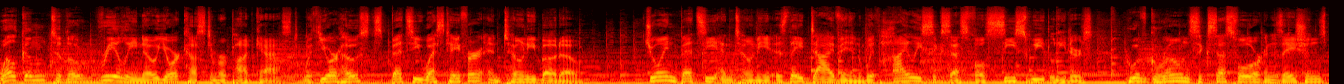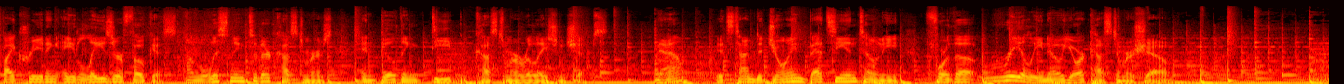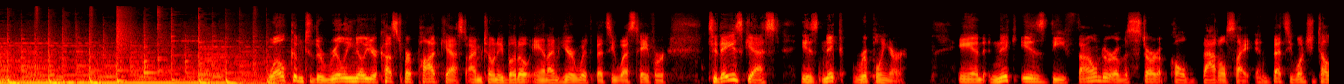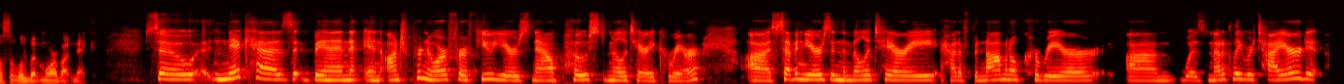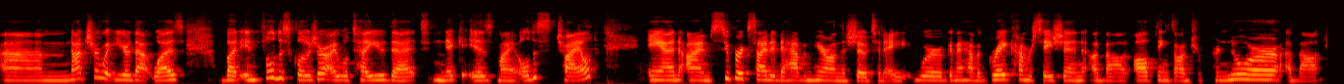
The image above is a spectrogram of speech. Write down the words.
Welcome to the Really Know Your Customer podcast with your hosts, Betsy Westhafer and Tony Bodoh. Join Betsy and Tony as they dive in with highly successful C suite leaders who have grown successful organizations by creating a laser focus on listening to their customers and building deep customer relationships. Now, it's time to join Betsy and Tony for the Really Know Your Customer show. Welcome to the Really Know Your Customer podcast. I'm Tony Bodoh and I'm here with Betsy Westhafer. Today's guest is Nick Ripplinger. And Nick is the founder of a startup called Battle Sight. And Betsy, why don't you tell us a little bit more about Nick? So, Nick has been an entrepreneur for a few years now, post military career. Uh, seven years in the military, had a phenomenal career. Um, was medically retired. Um, not sure what year that was, but in full disclosure, I will tell you that Nick is my oldest child and I'm super excited to have him here on the show today. We're going to have a great conversation about all things entrepreneur, about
